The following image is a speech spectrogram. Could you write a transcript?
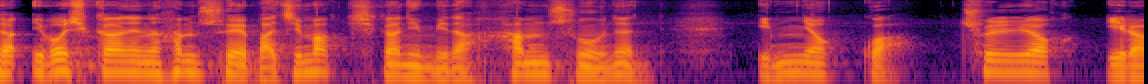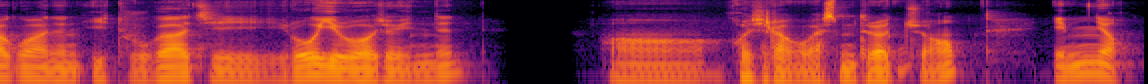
자, 이번 시간에는 함수의 마지막 시간입니다. 함수는 입력과 출력이라고 하는 이 두 가지로 이루어져 있는 어, 것이라고 말씀드렸죠. 입력,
